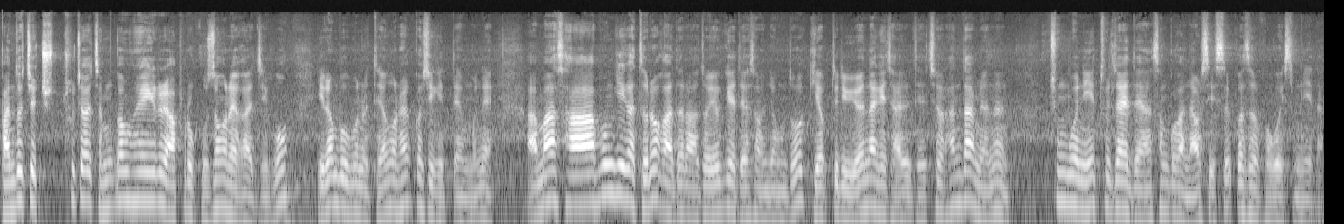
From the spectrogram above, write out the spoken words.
반도체 추- 투자 점검 회의를 앞으로 구성을 해가지고 이런 부분을 대응을 할 것이기 때문에 아마 4분기가 들어가더라도 여기에 대해서 어느 정도 기업들이 유연하게 잘 대처를 한다면은 충분히 투자에 대한 성과가 나올 수 있을 것으로 보고 있습니다.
